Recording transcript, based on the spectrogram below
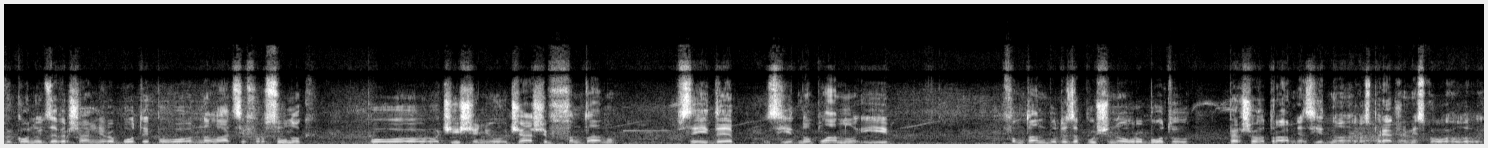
виконують завершальні роботи по наладці форсунок, по очищенню чаші фонтану. Все йде згідно плану, і фонтан буде запущено у роботу 1 травня згідно розпорядження міського голови.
